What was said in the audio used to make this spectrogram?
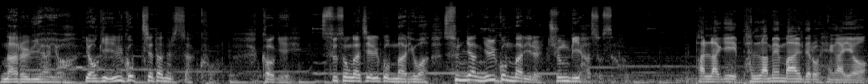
나를 위하여 여기 일곱 재단을 쌓고 거기 수송아지 일곱 마리와 순양 일곱 마리를 준비하소서. 발락이 발람의 말대로 행하여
